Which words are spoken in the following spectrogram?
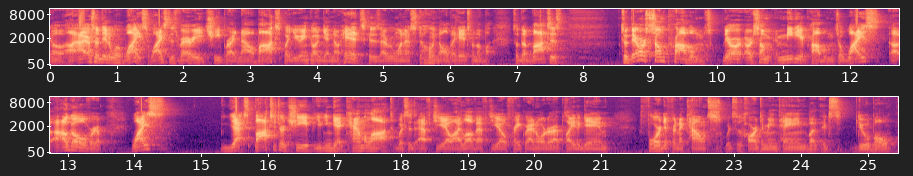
know, I also did it with Weiss. Weiss is very cheap right now, a box, but you ain't going to get no hits because everyone has stolen all the hits from the box. So the boxes, so there are some problems. There are, are some immediate problems. So Weiss, uh, I'll go over it. Weiss, yes, boxes are cheap. You can get Camelot, which is FGO. I love FGO, Fate Grand Order. I played a game, four different accounts, which is hard to maintain, but it's doable.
